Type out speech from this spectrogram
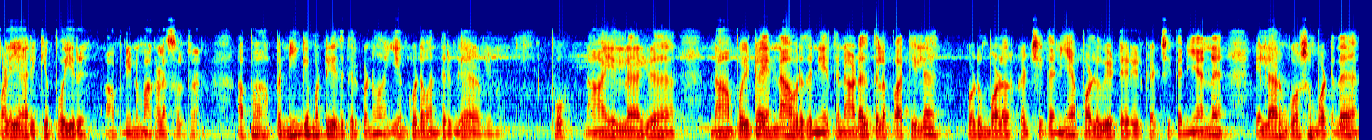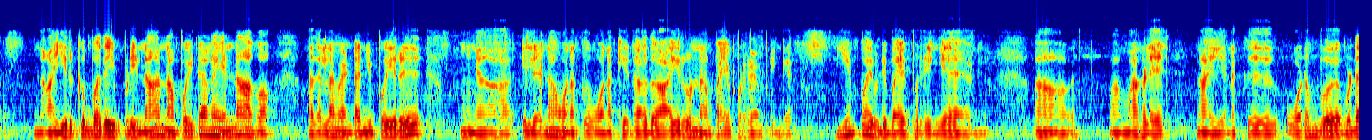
பழையாறைக்கு போயிரு அப்படின்னு மகளை சொல்கிறான் அப்போ அப்போ நீங்கள் மட்டும் எதுக்கு இருக்கணும்? என் கூட வந்துருங்க அப்படின்னு. போ நான் எல்லாம் நான் போயிட்டா என்ன ஆகுறது நேற்று நாடகத்தில் பார்த்தீங்கள கொடும்பாளர் கட்சி தனியாக பழுவேட்டரையர் கட்சி தனியான்னு எல்லாரும் கோஷம் போட்டதை நான் இருக்கும்போதே இப்படின்னா நான் போயிட்டானா என்ன ஆகும்? அதெல்லாம் வேண்டாம் நீ போயிரு. இல்லைன்னா உனக்கு உனக்கு ஏதாவது ஆயிரும்னு நான் பயப்படுறேன் அப்படிங்க. ஏன்பா இப்படி பயப்படுறீங்க? மகளே நான் எனக்கு உடம்பை விட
